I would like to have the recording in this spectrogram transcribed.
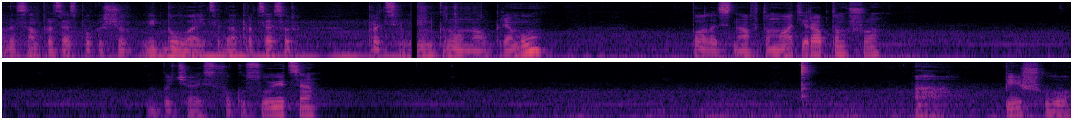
Але сам процес поки що відбувається. Да, процесор працює. Вімкнув навпряму. Палець на автоматі раптом що. Вибачаюсь, фокусується. Ага, пішло.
